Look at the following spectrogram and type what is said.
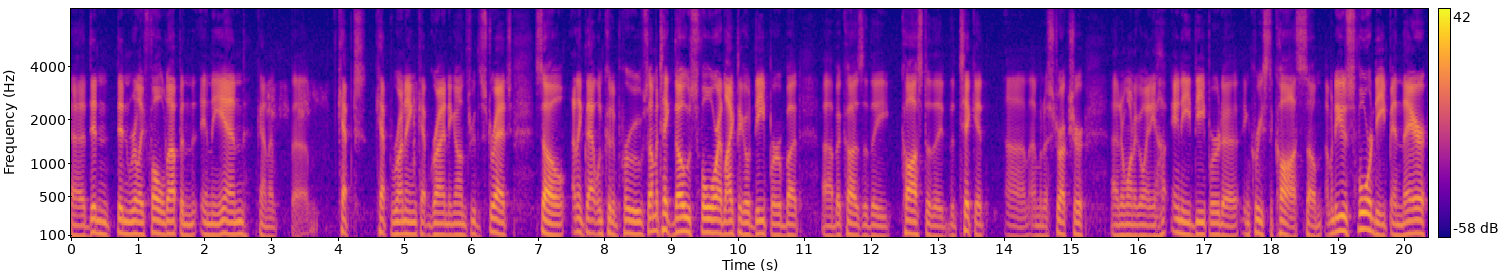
uh, didn't didn't really fold up in in the end, kind of um, kept kept running, kept grinding on through the stretch. So I think that one could improve. So I'm gonna take those four. I'd like to go deeper, but uh, because of the cost of the the ticket, um, I'm gonna structure I don't want to go any any deeper to increase the cost. So I'm going to use four deep in there.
